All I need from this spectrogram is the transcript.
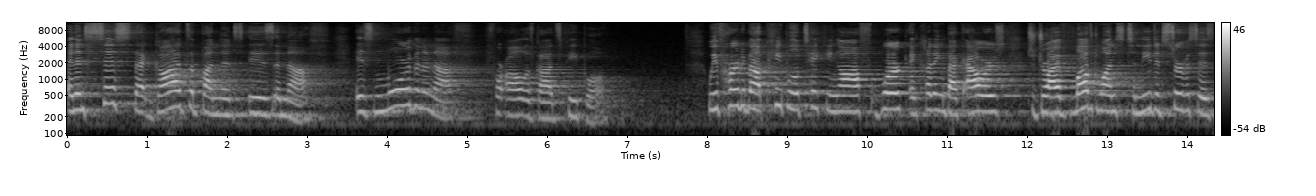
and insist that God's abundance is enough, is more than enough for all of God's people. We've heard about people taking off work and cutting back hours to drive loved ones to needed services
